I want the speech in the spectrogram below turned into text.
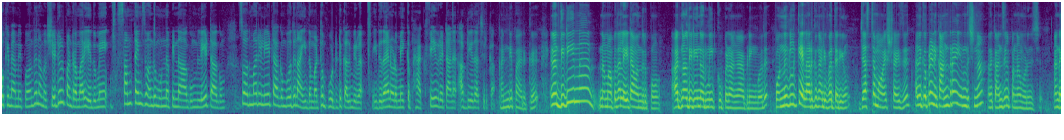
ஓகே மேம் இப்போ வந்து நம்ம ஷெட்யூல் பண்ணுற மாதிரி எதுவுமே சம்டைம்ஸ் வந்து முன்ன பின்ன ஆகும் லேட் ஆகும். ஸோ அது மாதிரி லேட் ஆகும்போது நான் இதை மட்டும் போட்டுட்டு கிளம்பிடுவேன் இதுதான் என்னோட மேக்கப் ஹேக் ஃபேவரட்டான அப்படி ஏதாச்சும் இருக்கா? கண்டிப்பாக இருக்குது ஏன்னா திடீர்னு நம்ம அப்போ தான் லேட்டாக வந்திருப்போம். அதனால திடீர்னு ஒரு மீட் கூப்பிடுறாங்க அப்படிங்கும்போது பொண்ணுங்களுக்கு எல்லாருக்கும் கண்டிப்பாக தெரியும். ஜஸ்ட் அ மாய்ஸ்சரைசர் அதுக்கப்புறம் எனக்கு அன்றே இருந்துச்சுன்னா அதை கன்சில் பண்ண முடிஞ்சிச்சு. அந்த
